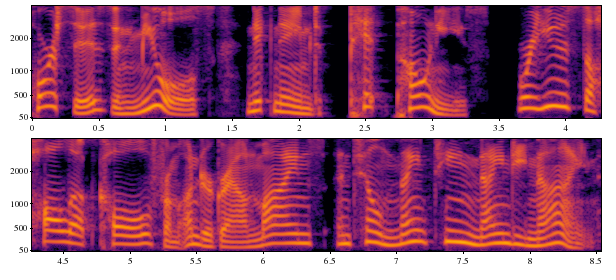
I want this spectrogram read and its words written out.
Horses and mules, nicknamed pit ponies, were used to haul up coal from underground mines until 1999,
